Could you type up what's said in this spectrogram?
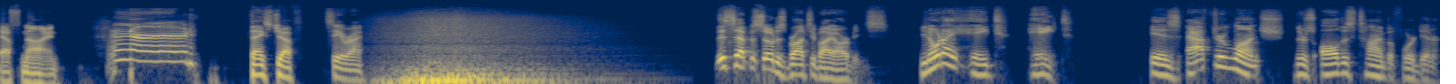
F9. Nerd. Thanks, Jeff. See you, Ryen. This episode is brought to you by Arby's. You know what I hate? Hate is after lunch, there's all this time before dinner.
